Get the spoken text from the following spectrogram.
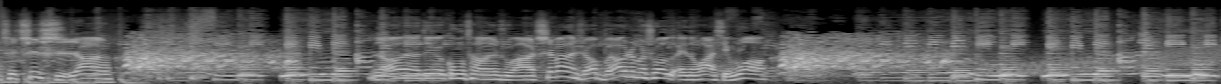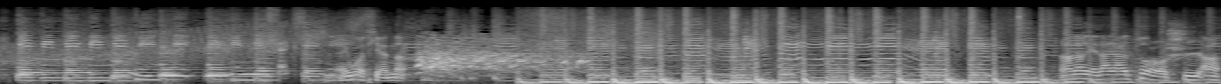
吃吃屎啊。然后呢，这个公苍蝇说啊，吃饭的时候不要这么说恶心的话，行不？哎呦我天哪！啊，那给大家做首诗啊：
